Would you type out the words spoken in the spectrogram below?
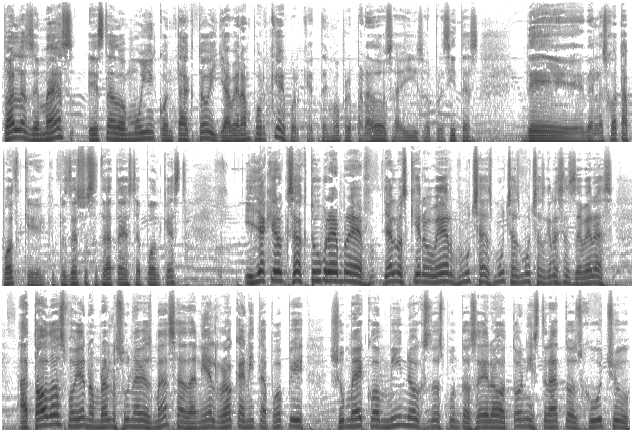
todas las demás he estado muy en contacto y ya verán por qué, porque tengo preparados ahí sorpresitas de, de las JPod, que, que pues de eso se trata este podcast. Y ya quiero que sea octubre, hombre. Ya los quiero ver. Muchas, muchas, muchas gracias de veras. A todos, voy a nombrarlos una vez más. A Daniel Roca, Anita Popi, Shumeco, Minox 2.0, Tony Stratos, Juchu,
